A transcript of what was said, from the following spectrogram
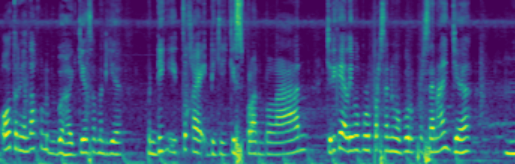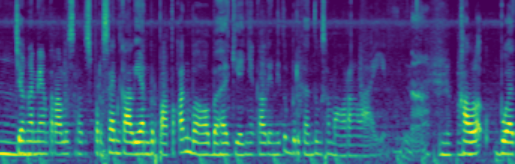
Oh, ternyata aku lebih bahagia sama dia. Mending itu kayak dikikis pelan-pelan. Jadi kayak 50% 50% aja. Jangan yang terlalu 100% kalian berpatokan bahwa bahagianya kalian itu bergantung sama orang lain. Nah. Kalau buat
